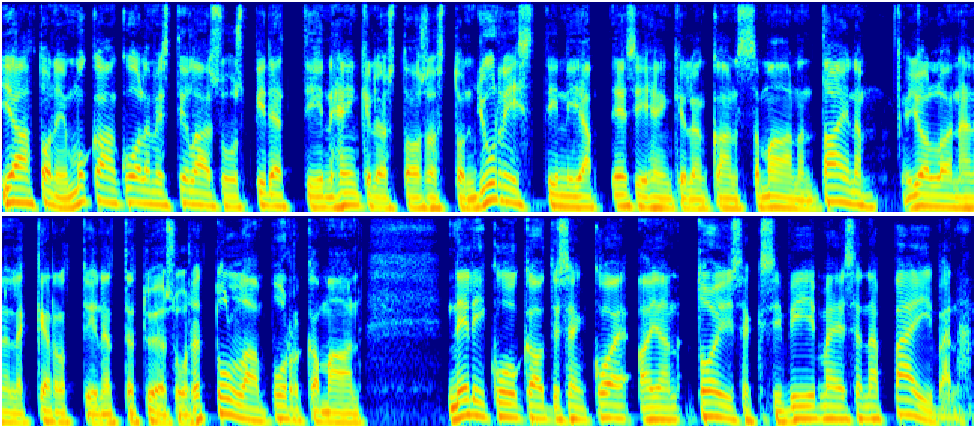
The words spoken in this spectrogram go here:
Ja Tonin mukaan kuolemistilaisuus pidettiin henkilöstöosaston juristin ja esihenkilön kanssa maanantaina, jolloin hänelle kerrottiin, että työsuhde tullaan purkamaan nelikuukautisen koeajan toiseksi viimeisenä päivänä.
